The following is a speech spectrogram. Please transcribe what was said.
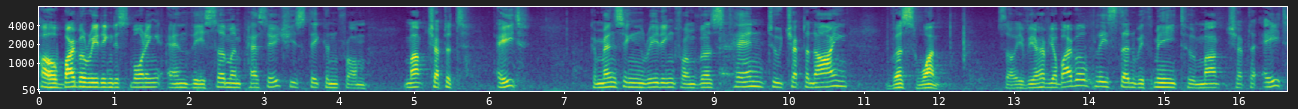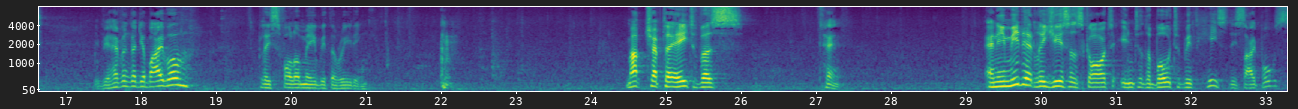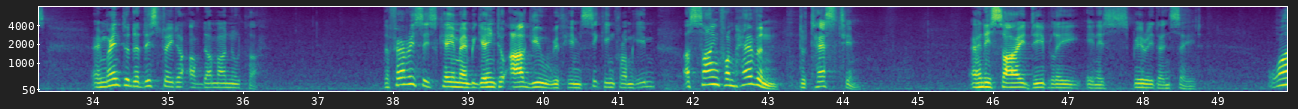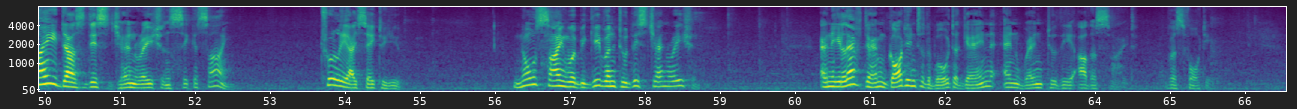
Our Bible reading this morning and the sermon passage is taken from Mark chapter 8, commencing reading from verse 10 to chapter 9, verse 1. So if you have your Bible, please turn with me to Mark chapter 8. If you haven't got your Bible, please follow me with the reading. Mark chapter 8, verse 10. And immediately Jesus got into the boat with his disciples and went to the district of Dalmanutha. The Pharisees came and began to argue with him, seeking from him a sign from heaven to test him. And he sighed deeply in his spirit and said, Why does this generation seek a sign? Truly I say to you, no sign will be given to this generation. And he left them, got into the boat again, and went to the other side. Verse 40.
